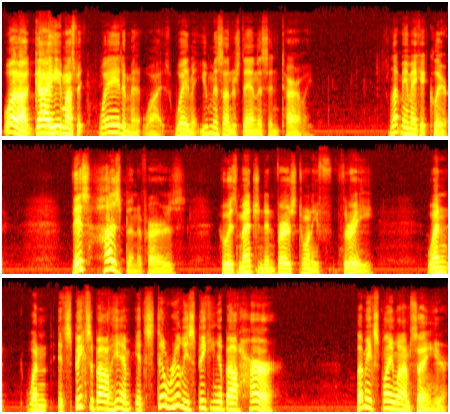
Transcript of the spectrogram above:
what a guy he must be. Wait a minute, Wise. Wait a minute. You misunderstand this entirely. Let me make it clear. This husband of hers, who is mentioned in verse 23, when when it speaks about him, it's still really speaking about her. Let me explain what I'm saying here.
